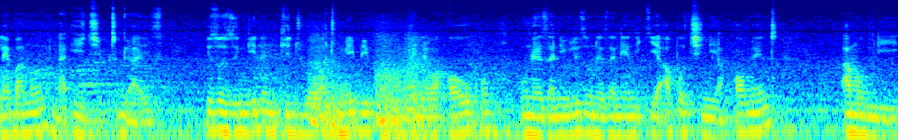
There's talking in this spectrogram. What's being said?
lebanon na egypt guys. Hizo zingine mkijua watu maybe kwa Kenya wako huko unaweza niuliza unaweza niandikia hapo chini ya comment ama uni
